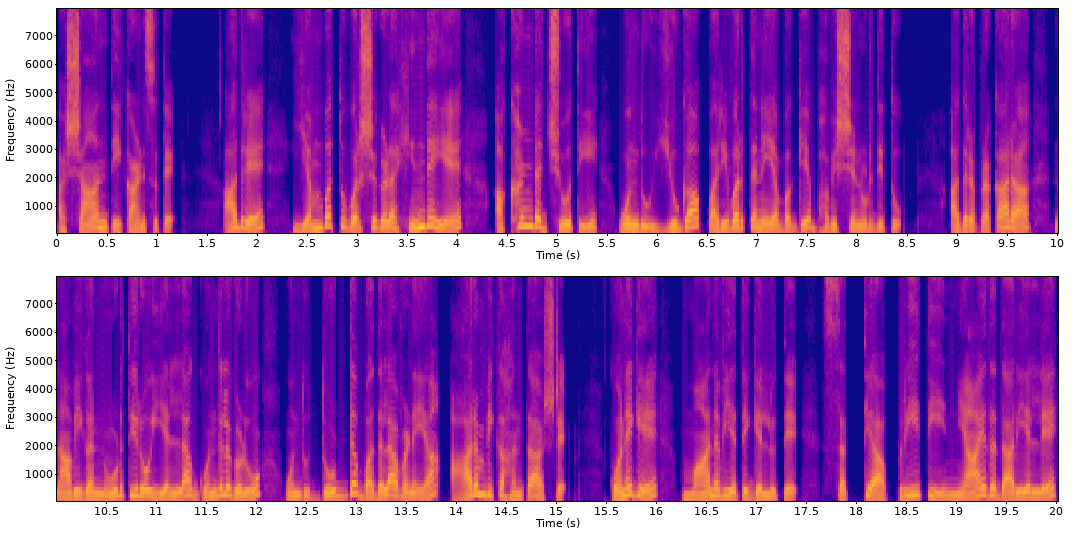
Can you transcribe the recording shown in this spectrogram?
ಅಶಾಂತಿ ಕಾಣಿಸುತ್ತೆ. ಆದ್ರೆ ಎಂಬತ್ತು ವರ್ಷಗಳ ಹಿಂದೆಯೇ ಅಖಂಡ ಜ್ಯೋತಿ ಒಂದು ಯುಗ ಪರಿವರ್ತನೆಯ ಬಗ್ಗೆ ಭವಿಷ್ಯ ನುಡಿದಿತು ಅದರ ಪ್ರಕಾರ ನಾವೀಗ ನೋಡ್ತಿರೋ ಎಲ್ಲ ಗೊಂದಲಗಳು ಒಂದು ದೊಡ್ಡ ಬದಲಾವಣೆಯ ಆರಂಭಿಕ ಹಂತ ಅಷ್ಟೆ. ಕೊನೆಗೆ ಮಾನವೀಯತೆ ಗೆಲ್ಲುತ್ತೆ, ಸತ್ಯ, ಪ್ರೀತಿ, ನ್ಯಾಯದ ದಾರಿಯಲ್ಲೇ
